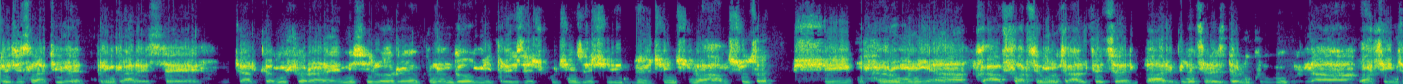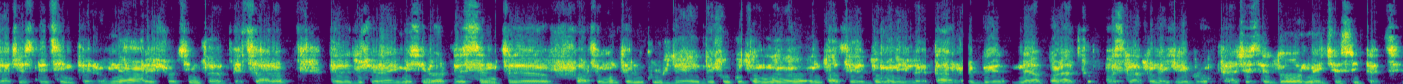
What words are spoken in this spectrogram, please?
legislative prin care se încearcă mișorarea emisiilor uh, până în 2030 cu 55% și România, ca foarte multe alte țări, are, bineînțeles, de lucru în a atinge aceste ținte. România are și o țintă de țară, de reducerea emisiilor. Deci sunt uh, foarte multe lucruri de, de făcut în, uh, în toate domeniile, dar trebuie neapărat păstrat un echilibru între aceste două necesități.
